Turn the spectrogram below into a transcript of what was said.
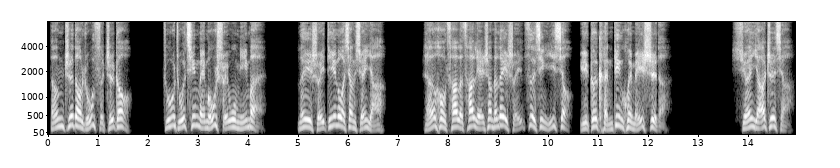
当知道如此之高，朱竹清美眸水雾弥漫，泪水滴落向悬崖，然后擦了擦脸上的泪水，自信一笑。宇哥肯定会没事的。悬崖之下，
